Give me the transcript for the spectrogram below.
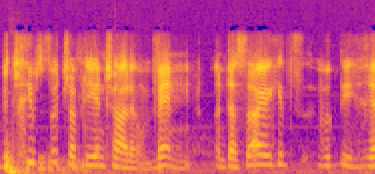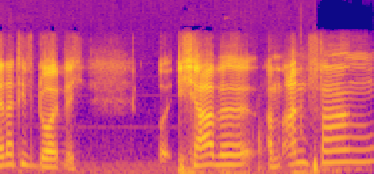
betriebswirtschaftliche Entscheidung. Wenn, und das sage ich jetzt wirklich relativ deutlich, ich habe am Anfang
